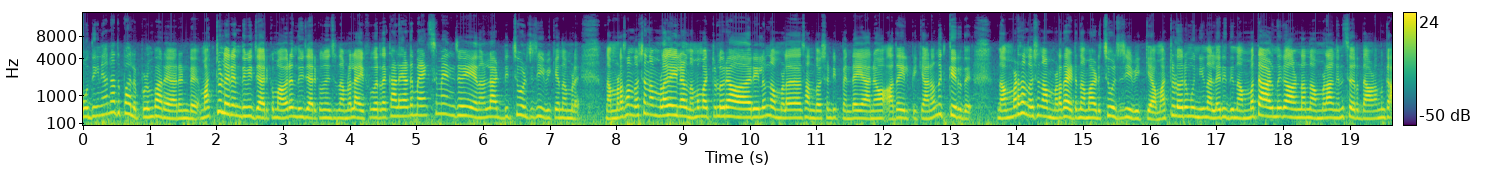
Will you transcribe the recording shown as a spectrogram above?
ഒതുങ്ങി ഞാനത് പലപ്പോഴും പറയാറുണ്ട്. മറ്റുള്ളവരെന്ത് വിചാരിക്കും അവരെന്ത് വിചാരിക്കും എന്ന് വെച്ചാൽ നമ്മുടെ ലൈഫ് വെറുതെ കളയാണ്ട് മാക്സിമം എൻജോയ് ചെയ്യുക. നല്ല അടിച്ചു പൊളിച്ച് ജീവിക്കുക നമ്മൾ നമ്മുടെ സന്തോഷം നമ്മളെ കയ്യിലാണ്. നമ്മൾ മറ്റുള്ളവർ ആരെങ്കിലും നമ്മളെ സന്തോഷം ഡിപ്പെൻഡ് ചെയ്യാനോ അത് ഏൽപ്പിക്കാനോ നിൽക്കരുത് നമ്മുടെ സന്തോഷം നമ്മുടേതായിട്ട് നമ്മൾ അടിച്ചു പൊളിച്ച് ജീവിക്കുക. മറ്റുള്ളവരുടെ മുന്നിൽ നല്ല രീതിയിൽ നമ്മൾ താഴ്ന്ന് കാണണം നമ്മൾ അങ്ങനെ ചെറുതാവണം എന്നൊക്കെ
